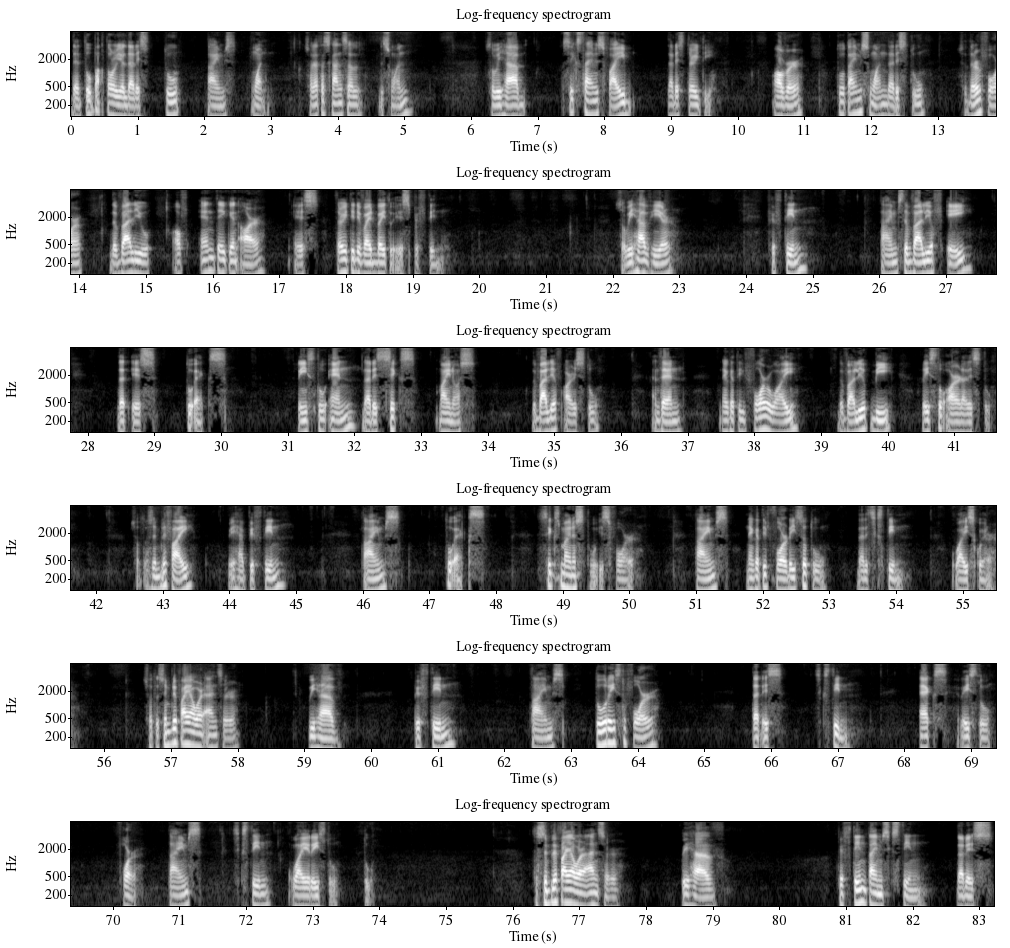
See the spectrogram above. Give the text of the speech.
Then 2 factorial, that is 2 times 1. So let us cancel this one. So we have 6 times 5, that is 30, over 2 times 1, that is 2. So therefore, the value of n taken r is 30 divided by 2 is 15. So we have here 15 times the value of a that is 2x raised to n that is 6 minus the value of r is 2 and then negative 4y the value of b raised to r that is 2 so to simplify we have 15 times 2x 6 minus 2 is 4 times negative 4 raised to 2 that is 16 y square. So to simplify our answer we have 15 times 2 raised to 4 that is 16 x raised to 4 times 16 y raised to 2. To simplify our answer, we have 15 times 16 that is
